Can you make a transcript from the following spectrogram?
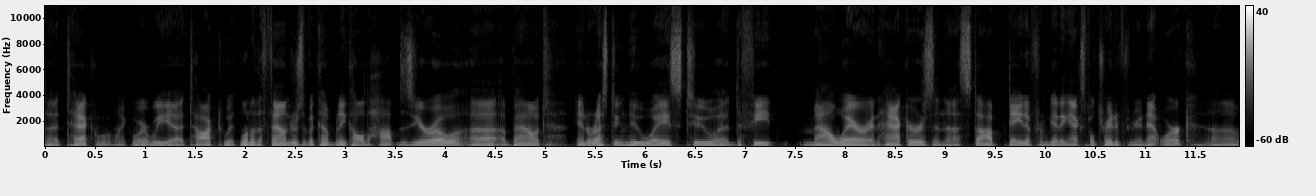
uh, tech, like where we uh, talked with one of the founders of a company called HopZero uh, about interesting new ways to uh, defeat malware and hackers and uh, stop data from getting exfiltrated from your network. Uh,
